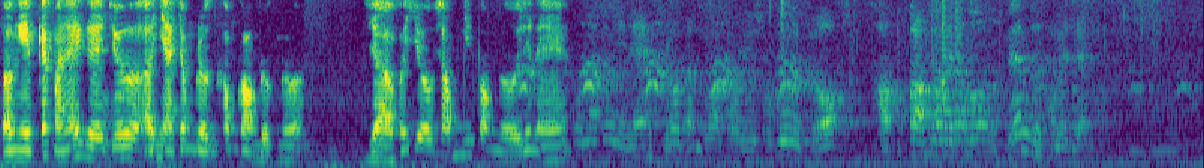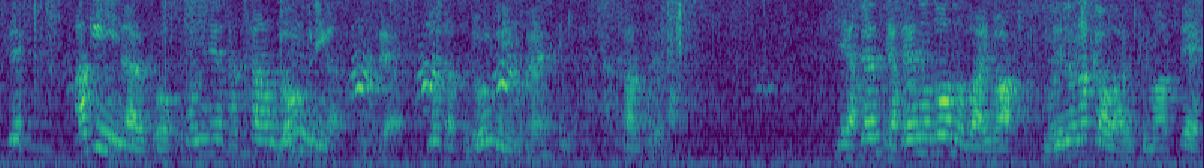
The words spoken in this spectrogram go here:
Tội nghiệp các bạn ấy ghê chưa? Ở nhà trong rừng không còn được nữa. Giờ phải vô sống với con người đây nè. こんな風にね、ゾウたちはこういう植物を葉っぱも枝も全部食べちゃいます。で、秋になるとここにねたくさんどんぐりがつくので、ゾウたちどんぐりも大好きです。たくさん食べます。で野生野生のゾウの場合は森の中を歩き回って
